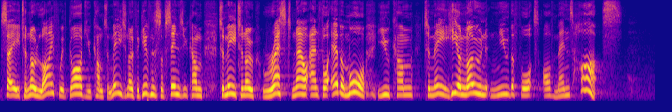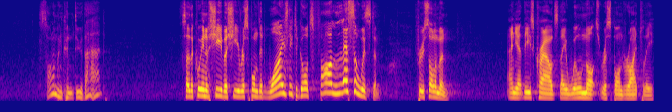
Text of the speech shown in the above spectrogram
say, To know life with God, you come to me. To know forgiveness of sins, you come to me. To know rest now and forevermore, you come to me. He alone knew the thoughts of men's hearts. Solomon couldn't do that. So the Queen of Sheba, she responded wisely to God's far lesser wisdom through Solomon. And yet, these crowds, they will not respond rightly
